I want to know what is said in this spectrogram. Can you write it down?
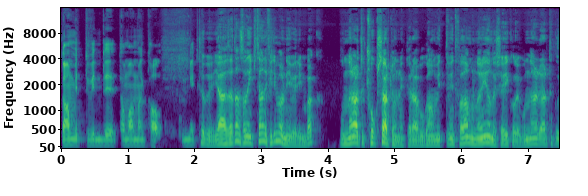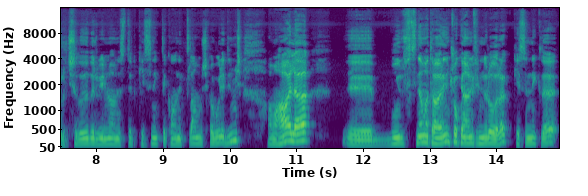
Gone with the Wind'i tamamen kaldırmak. Tabii. Ya zaten sana iki tane film örneği vereyim bak. Bunlar artık çok sert örnekler ha. Bu Gone with the Wind falan bunların yanında şey kalıyor. Bunlar artık ırkçılığıdır bilmem nesidir. Kesinlikle kanıtlanmış, kabul edilmiş. Ama hala Eee, bu sinema tarihinin çok önemli filmleri olarak kesinlikle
